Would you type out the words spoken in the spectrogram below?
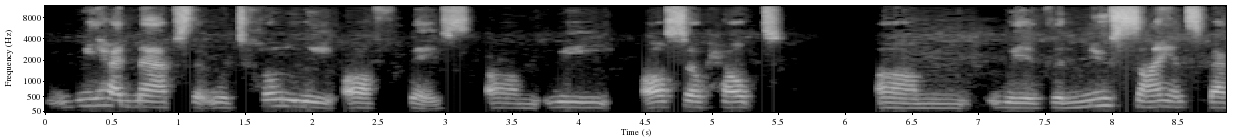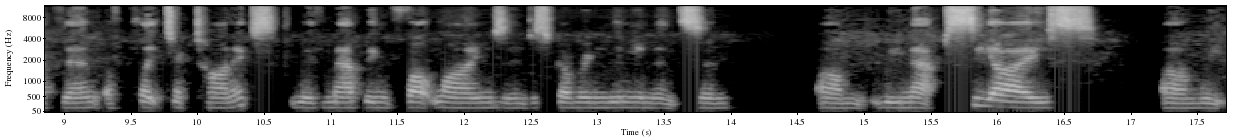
we had maps that were totally off base. Um, we also helped um, with the new science back then of plate tectonics, with mapping fault lines and discovering lineaments. And um, we mapped sea ice, um, we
